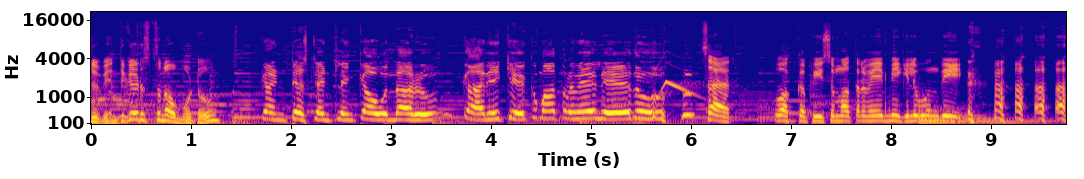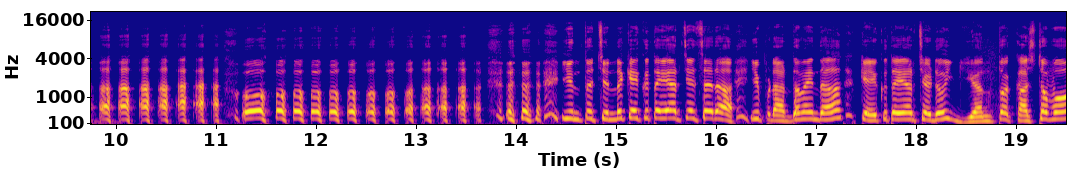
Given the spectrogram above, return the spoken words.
నువ్వెందుకు ఏడుస్తున్నావు మోటు? కంటెస్టెంట్లు ఇంకా ఉన్నారు కానీ కేక్ మాత్రమే లేదు. సార్ ఒక్క పీసు మాత్రమే మిగిలి ఉంది. ఇంత చిన్న కేకు తయారు చేశారా ఇప్పుడు అర్థమైందా కేకు తయారు చేయడం ఎంత కష్టమో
